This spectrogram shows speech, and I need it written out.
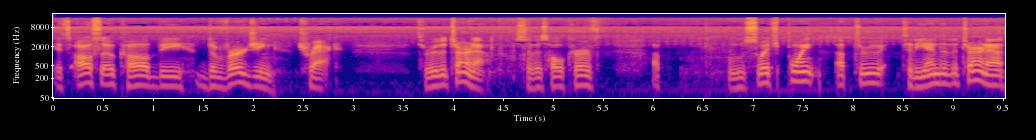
It's also called the diverging track through the turnout. So this whole curve from the switch point up through to the end of the turnout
